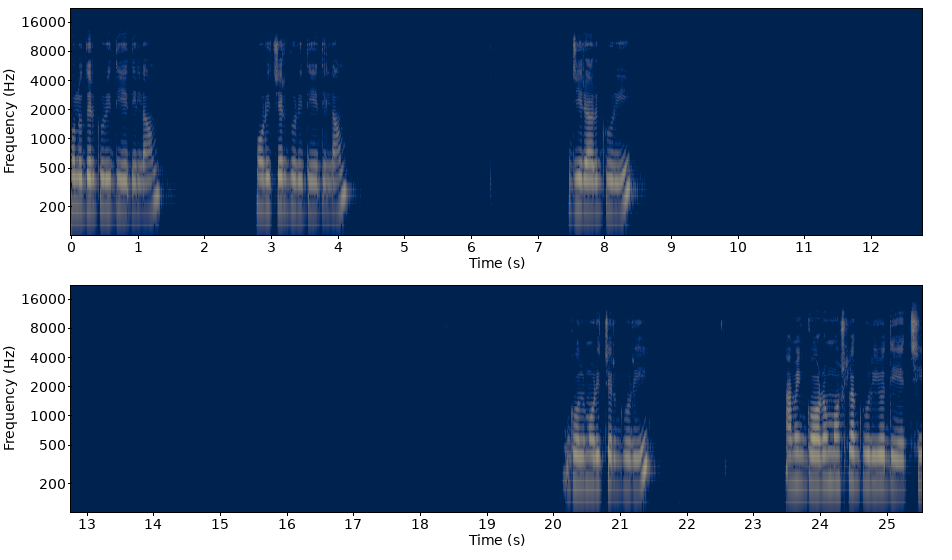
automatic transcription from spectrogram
হলুদের গুঁড়ি দিয়ে দিলাম, মরিচের গুঁড়ি দিয়ে দিলাম, জিরার গুঁড়ি, গোলমরিচের গুঁড়ি, আমি গরম মশলা গুঁড়িও দিয়েছি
